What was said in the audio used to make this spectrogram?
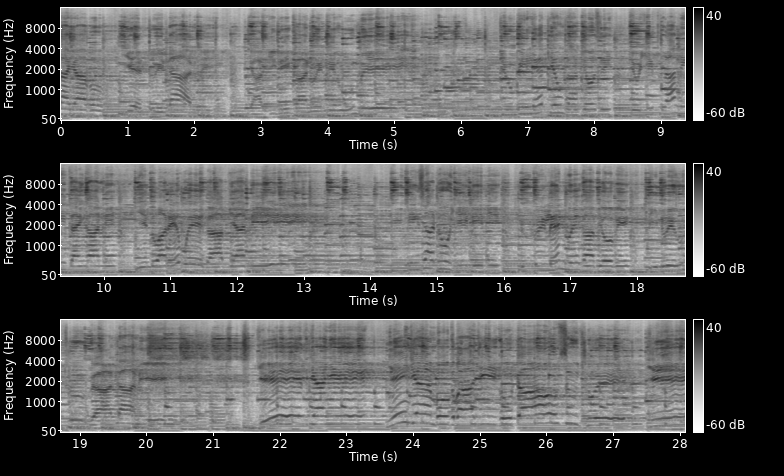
ရိတ်တွေ့ကြရဖို့ရဲ့တွေ့လာတွေရာပြည်လေးကတွေနေဦးမေပြူမီလဲပြုံးကပြောစီပြူရီဖလားလေးကိုင်ကနေမြင်သွားတဲ့ဝဲကပြန်နေဒီကြီးစားတို့ရည်လေးပြီးလူတွေလဲနှွဲကပြောပြီးဒီတွေဥထုကလာနေရေပြန်ရေငိမ့်ချမ်းဖို့ကဘာကြီးကိုတောင်းစုချွေရေပြန်ရေ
